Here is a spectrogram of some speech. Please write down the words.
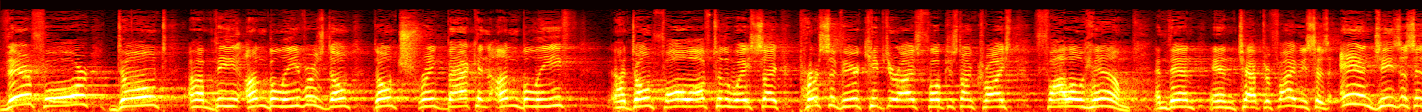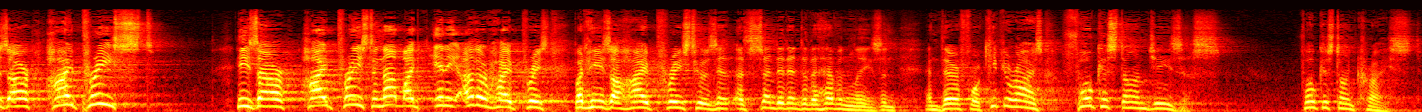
Therefore, don't uh, be unbelievers. Don't, don't shrink back in unbelief. Uh, don't fall off to the wayside. Persevere. Keep your eyes focused on Christ. Follow him. And then in chapter 5, he says, And Jesus is our high priest. He's our high priest, and not like any other high priest, but he's a high priest who has ascended into the heavenlies. And, and therefore, keep your eyes focused on Jesus, focused on Christ.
